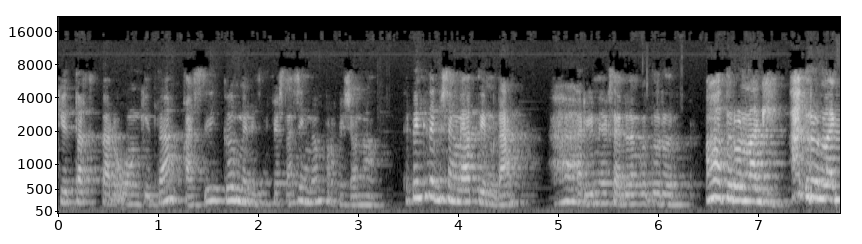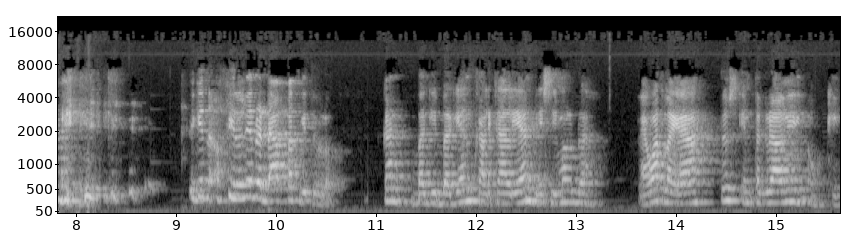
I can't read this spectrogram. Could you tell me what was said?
Kita taruh uang kita, kasih ke manajer investasi yang memang profesional. Tapi kita bisa ngeliatin kan, ah, hari ini reksadana gue turun, ah turun lagi, ah turun lagi. Jadi kita feel-nya udah dapat gitu loh. Kan bagi-bagian kali-kalian desimal udah lewat lah ya. Terus integral nih, oke. Okay.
